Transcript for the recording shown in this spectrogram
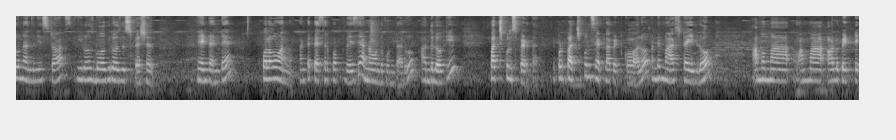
టు నందిని స్టాక్స్ ఈరోజు భోగి రోజు స్పెషల్. ఏంటంటే పులగం అన్నం అంటే పెసరపప్పు వేసి అన్నం వండుకుంటారు. అందులోకి పచ్చి పులుసు పెడతారు. ఇప్పుడు పచ్చి పులుసు ఎట్లా పెట్టుకోవాలో అంటే మా స్టైల్లో అమ్మమ్మ అమ్మ వాళ్ళు పెట్టే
